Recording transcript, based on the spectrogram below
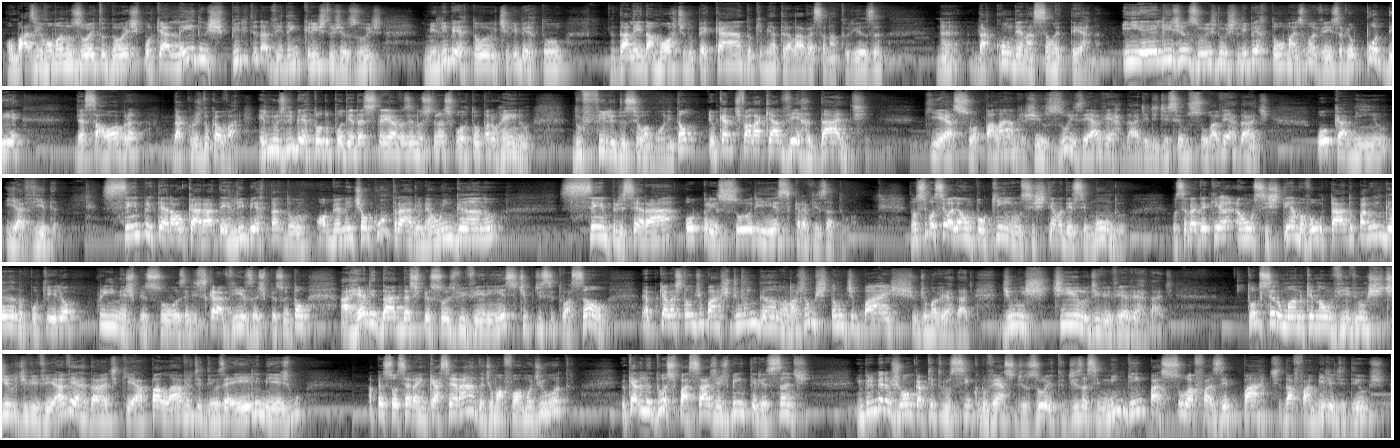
com base em Romanos 8, 2, porque a lei do Espírito e da vida em Cristo Jesus me libertou e te libertou da lei da morte do pecado que me atrelava a essa natureza né, da condenação eterna. E ele, Jesus, nos libertou mais uma vez, você vê o poder dessa obra da cruz do Calvário. Ele nos libertou do poder das trevas e nos transportou para o reino do Filho do seu amor. Então, eu quero te falar que a verdade, que é a sua palavra, Jesus é a verdade. Ele disse: Eu sou a verdade, o caminho e a vida sempre terá o caráter libertador. Obviamente, ao contrário, né? o engano sempre será opressor e escravizador. Então, se você olhar um pouquinho o sistema desse mundo, você vai ver que é um sistema voltado para o engano, porque ele oprime as pessoas, ele escraviza as pessoas. Então, a realidade das pessoas viverem esse tipo de situação é porque elas estão debaixo de um engano, elas não estão debaixo de uma verdade, de um estilo de viver a verdade. Todo ser humano que não vive um estilo de viver a verdade, que é a palavra de Deus, é ele mesmo, a pessoa será encarcerada de uma forma ou de outra. Eu quero ler duas passagens bem interessantes. Em 1 João capítulo 5, no verso 18, diz assim: Ninguém passou a fazer parte da família de Deus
